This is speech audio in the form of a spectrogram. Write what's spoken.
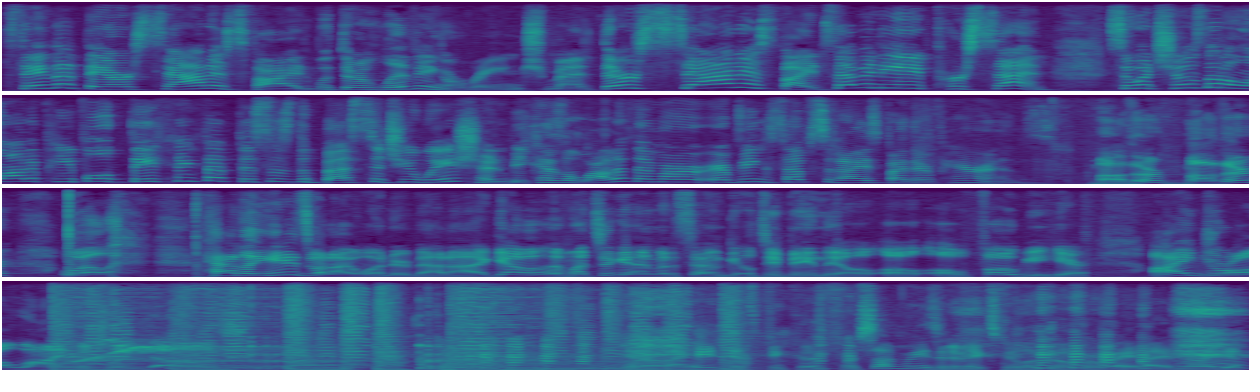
say that they are satisfied with their living arrangement. They're satisfied, 78 percent So it shows that a lot of people, they think that this is the best situation because a lot of them are, are being subsidized by their parents. Mother, mother. Well, Hadley, here's what I wonder about. I go, once again, I'm going to sound guilty of being the old, old, old fogey here. I draw a line between those. you know, I hate this because for some reason it makes me look overweight. I have no idea.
